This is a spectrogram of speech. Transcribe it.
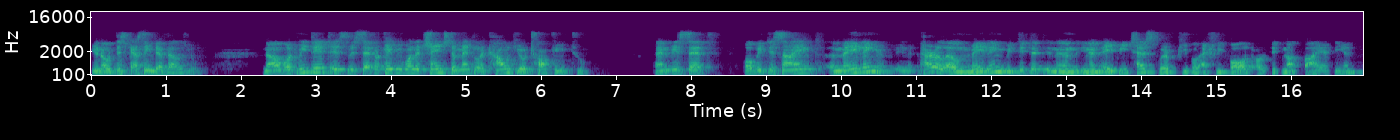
you know discussing their value now what we did is we said okay we want to change the mental account you're talking to and we said, or we designed a mailing, in parallel mailing. We did it in an, in an A-B test where people actually bought or did not buy at the end.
